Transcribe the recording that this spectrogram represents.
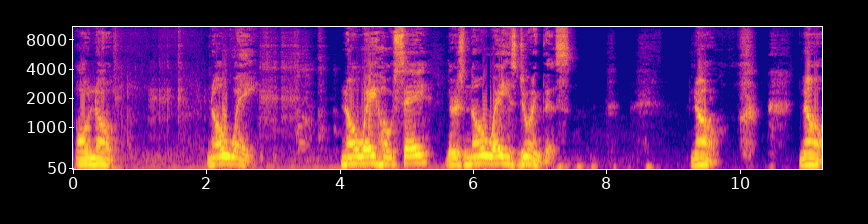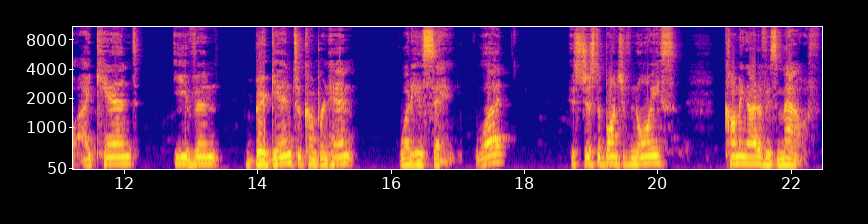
Oh no. No way. No way, Jose. There's no way he's doing this. No. No, I can't even begin to comprehend what he's saying. What? It's just a bunch of noise coming out of his mouth.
